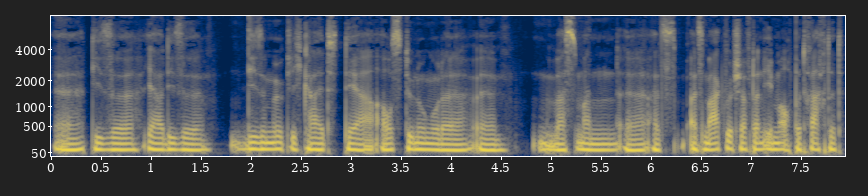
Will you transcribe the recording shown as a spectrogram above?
äh, diese, ja, diese, diese Möglichkeit der Ausdünnung oder äh, was man äh, als, als Marktwirtschaft dann eben auch betrachtet,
